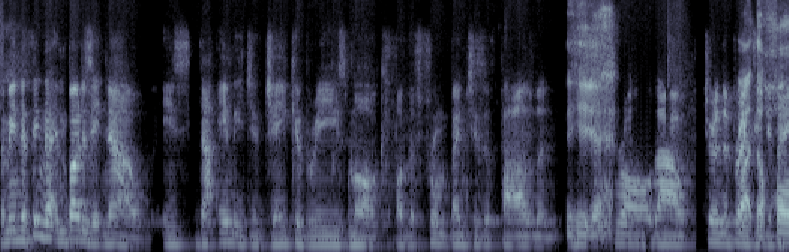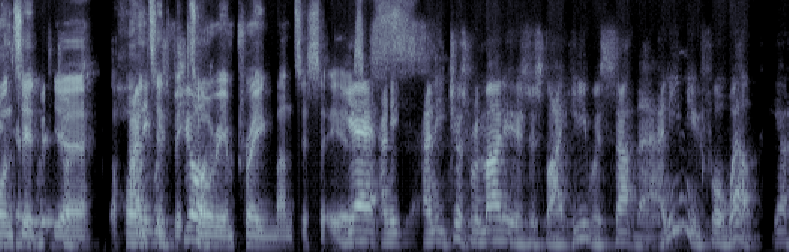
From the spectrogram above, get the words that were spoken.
I mean, the thing that embodies it now is that image of Jacob Rees-Mogg on the front benches of Parliament, yeah. sprawled out during the Brexit Like the debates, and it haunted, was just- yeah, the haunted was just- Victorian praying mantis that he is. Yeah, and it and it just reminded us just like he was sat there and he knew full well he had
